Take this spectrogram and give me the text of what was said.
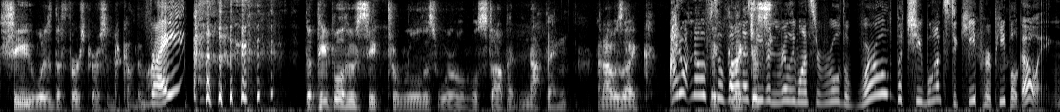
she was the first person to come to mind. Right? The people who seek to rule this world will stop at nothing. And I was like, I don't know if Like- Sylvanas like just- even really wants to rule the world, but she wants to keep her people going.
